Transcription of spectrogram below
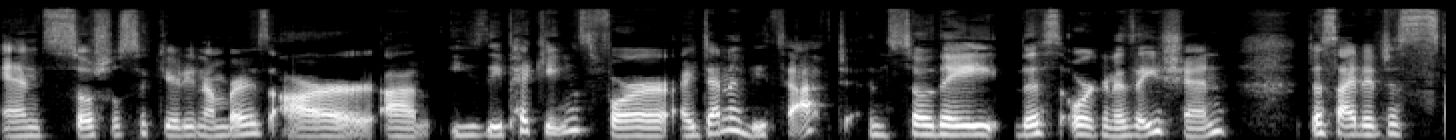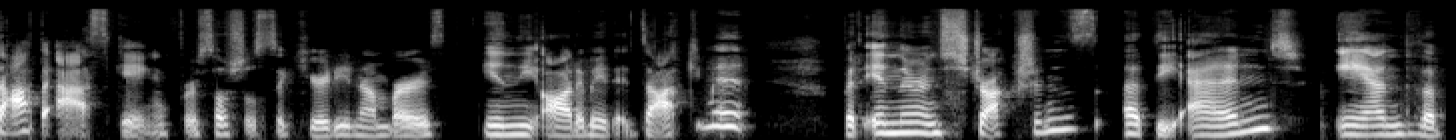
And social security numbers are um, easy pickings for identity theft. And so they, this organization decided to stop asking for social security numbers in the automated document, but in their instructions at the end and the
